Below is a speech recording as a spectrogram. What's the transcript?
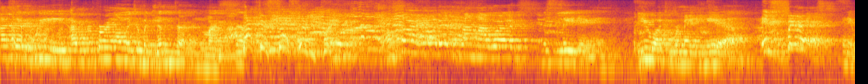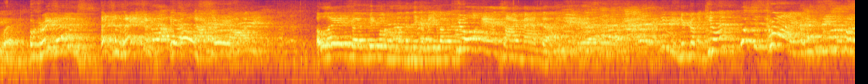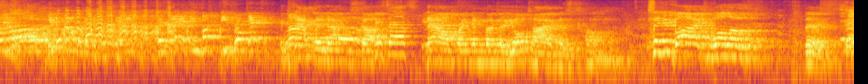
I said we, I was referring only to Magenta and myself. That's your sister, you freak! I'm sorry, however, if you find my words misleading, you are to remain here. In spirit! Anyway. Oh, great heavens! That's a laser! A laser capable of the beam of pure antimatter. You mean you're gonna kill him? Exactly, Dr. Scott. Kiss ass. Now, Frank-N-Furter, your time has come. Say goodbye to all of this. No!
